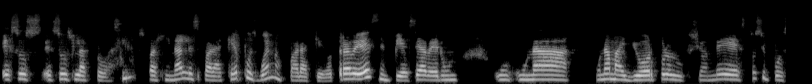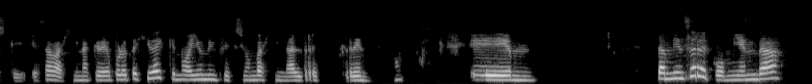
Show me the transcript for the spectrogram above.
esos, esos lactobacilos vaginales. ¿Para qué? Pues bueno, para que otra vez empiece a haber una, mayor producción de estos y pues que esa vagina quede protegida y que no haya una infección vaginal recurrente. Em, también se recomienda,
